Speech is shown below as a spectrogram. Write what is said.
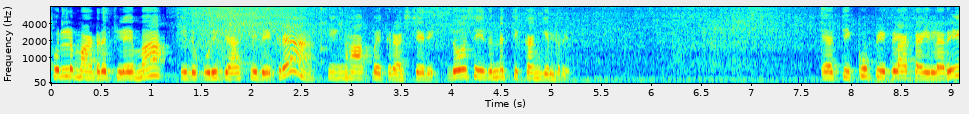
ಫುಲ್ ಮಾಡಿರಿ ಫ್ಲೇಮ ಇದು ಕುರಿ ಜಾಸ್ತಿ ಬೇಕ್ರಾ? ಹಿಂಗೆ ಹಾಕ್ಬೇಕ್ರಿ ಅಷ್ಟೇ ರೀ. ದೋಸೆ ಇದನ್ನು ತಿಕ್ಕಂಗಿಲ್ಲ ರೀ ತಿಕ್ಕು ಪೀಕ್ಲಾಟ ಇಲ್ಲ ರೀ.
